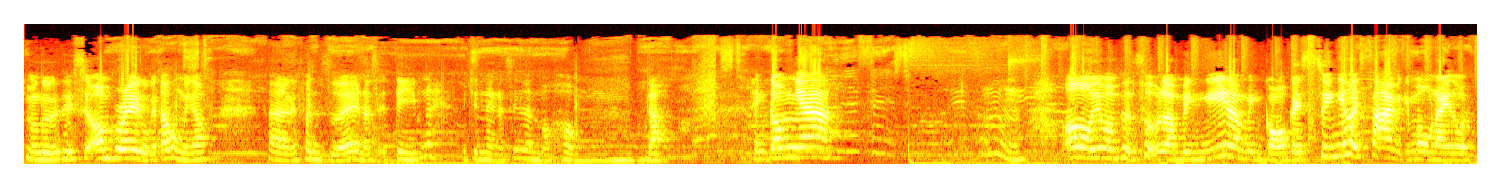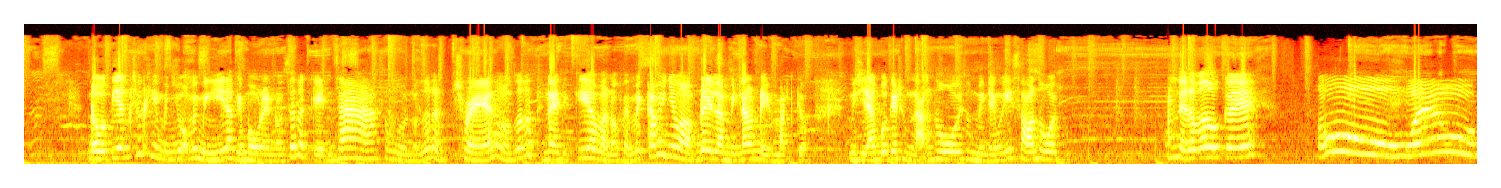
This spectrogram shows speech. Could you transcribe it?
Mọi người có thấy sự ombre của cái tóc của mình không? Là cái phần dưới này nó sẽ tím này cái trên này nó sẽ là màu hồng đỏ. Thành công nha Ồ oh, nhưng mà thật sự là mình nghĩ là mình có cái suy nghĩ hơi sai về cái màu này rồi. Đầu tiên trước khi mình nhuộm mình, mình nghĩ là cái màu này nó rất là kén da Xong rồi nó rất là chóe, nó rất là thế này thế kia và nó phải make up ấy. Nhưng mà đây là mình đang để mặt kiểu Mình chỉ đang bôi kem chống nắng thôi, xong mình đánh một ít son thôi. Thế nó vẫn ok. Oh wow.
